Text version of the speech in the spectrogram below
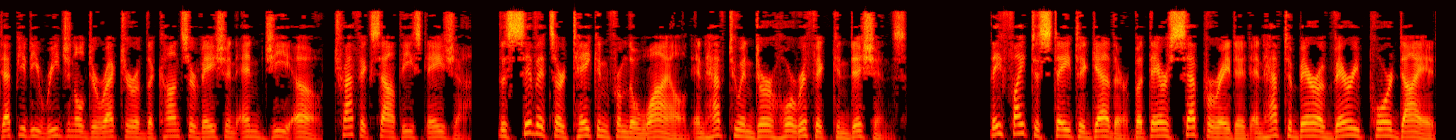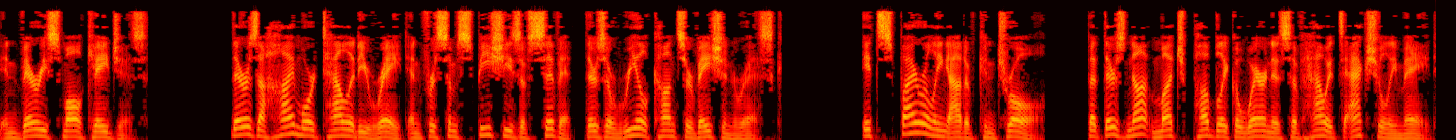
Deputy Regional Director of the conservation NGO, Traffic Southeast Asia. The civets are taken from the wild and have to endure horrific conditions. They fight to stay together but they are separated and have to bear a very poor diet in very small cages. There is a high mortality rate and for some species of civet, there's a real conservation risk. It's spiraling out of control. But there's not much public awareness of how it's actually made.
